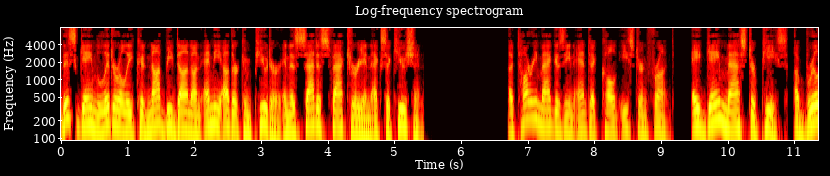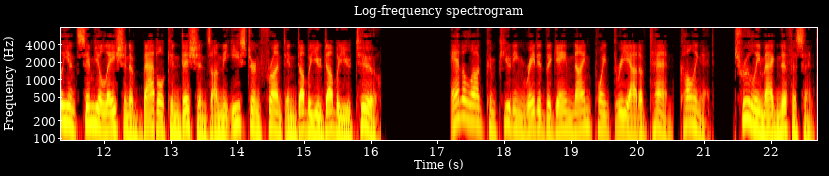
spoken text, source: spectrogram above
This game literally could not be done on any other computer in as satisfactory an execution." Atari magazine Antic called Eastern Front, "...a game masterpiece, a brilliant simulation of battle conditions on the Eastern Front in WW2." Analog Computing rated the game 9.3 out of 10, calling it, "...truly magnificent."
